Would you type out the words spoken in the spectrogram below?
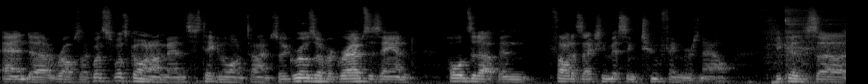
and uh, Rob's like, "What's what's going on, man? This is taking a long time." So he grows over, grabs his hand, holds it up, and Thawed is actually missing two fingers now because uh,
